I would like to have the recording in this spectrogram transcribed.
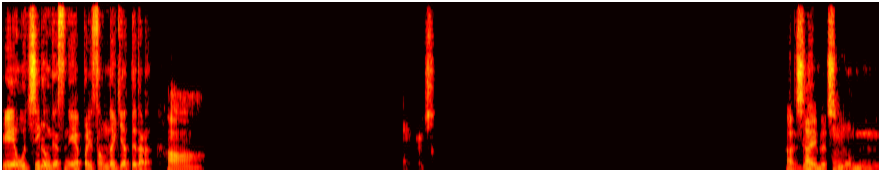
えー落ちるんですね。やっぱりそんだけやってたら。ああ。あ1だいぶ、年15うん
